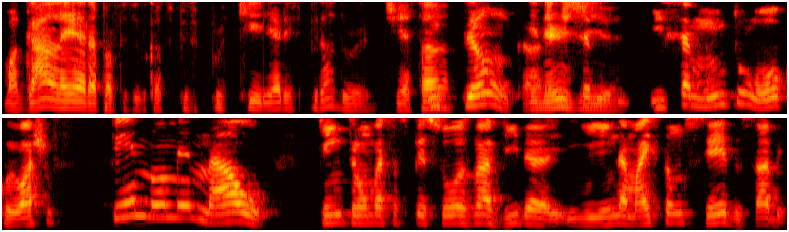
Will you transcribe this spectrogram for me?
uma galera para fazer educação física porque ele era inspirador. Tinha essa então, cara, energia. Isso é, isso é muito louco. Eu acho fenomenal quem tromba essas pessoas na vida e ainda mais tão cedo, sabe?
